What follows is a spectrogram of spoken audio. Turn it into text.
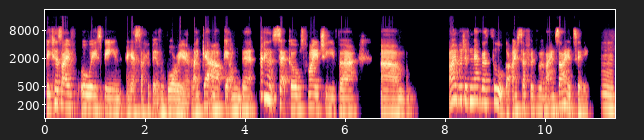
because I've always been, I guess, like a bit of a warrior, like get up, get on it, set goals, high achiever. Um, I would have never thought that I suffered with anxiety. Mm.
